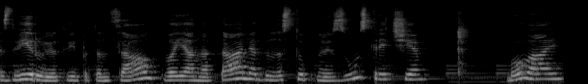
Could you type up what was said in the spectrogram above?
З вірою, твій потенціал, твоя Наталя. До наступної зустрічі. Бувай!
